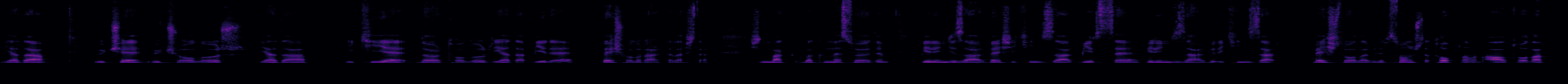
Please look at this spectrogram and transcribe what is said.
Ya da 3'e 3 olur. Ya da 2'ye 4 olur. Ya da 1'e 5 olur arkadaşlar. Şimdi bak bakın ne söyledim? Birinci zar 5, ikinci zar 1 ise birinci zar 1, ikinci zar 5 de olabilir. Sonuçta toplamın 6 olan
